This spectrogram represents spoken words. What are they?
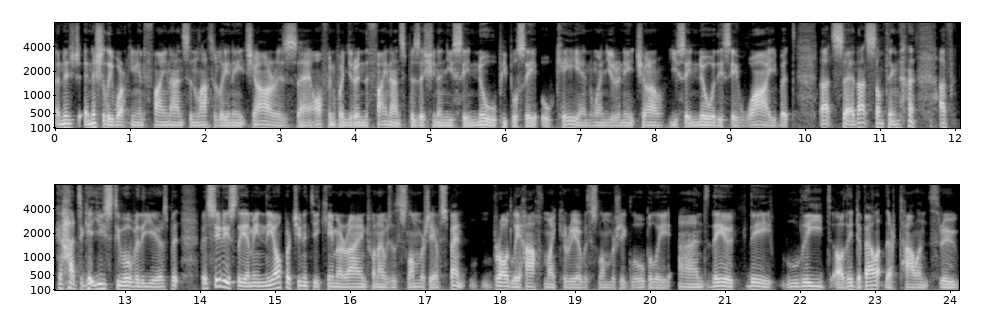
initially working in finance and latterly in HR is uh, often when you're in the finance position and you say no, people say okay, and when you're in HR, you say no, they say why. But that's uh, that's something that I've had to get used to over the years. But but seriously, I mean, the opportunity came around when I was with Schlumberger. I've spent broadly half my career with Schlumberger globally, and they they lead or they develop their talent through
